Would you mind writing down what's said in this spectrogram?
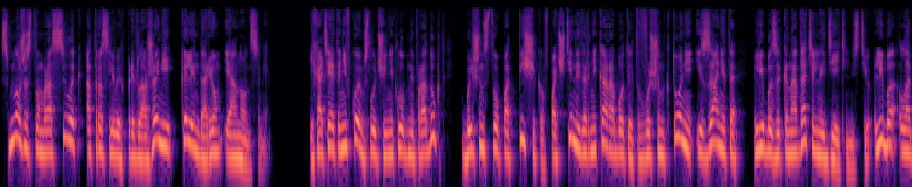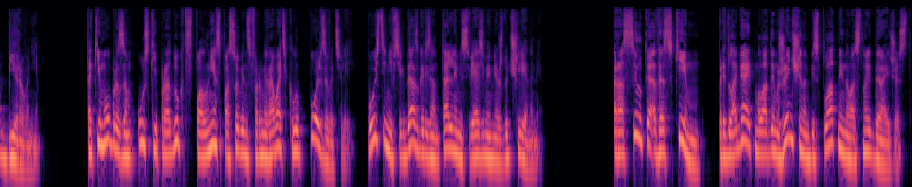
с множеством рассылок отраслевых предложений, календарем и анонсами. И хотя это ни в коем случае не клубный продукт, большинство подписчиков почти наверняка работает в Вашингтоне и занято либо законодательной деятельностью, либо лоббированием. Таким образом, узкий продукт вполне способен сформировать клуб пользователей, пусть и не всегда с горизонтальными связями между членами. Рассылка The Skim предлагает молодым женщинам бесплатный новостной дайджест.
